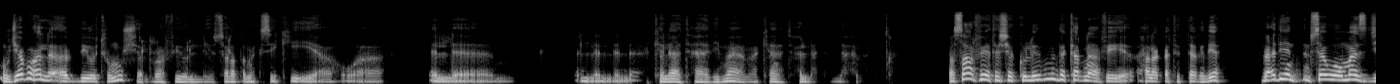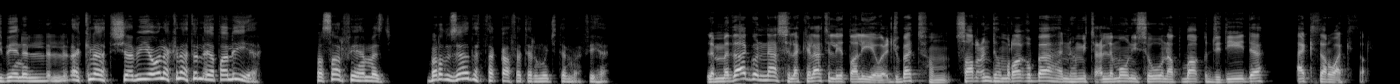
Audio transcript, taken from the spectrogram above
وجابوها بيوتهم وش الرافيولي وسلطة مكسيكية و الأكلات هذه ما ما كانت حلة اللحم. فصار فيها تشكل ذكرناه في حلقة التغذية. بعدين سووا مزج بين ال- الأكلات الشعبية والأكلات الإيطالية فصار فيها مزج برضو زادت ثقافة المجتمع فيها. لما ذاقوا الناس الأكلات الإيطالية وعجبتهم صار عندهم رغبة إنهم يتعلمون يسوون أطباق جديدة أكثر وأكثر.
